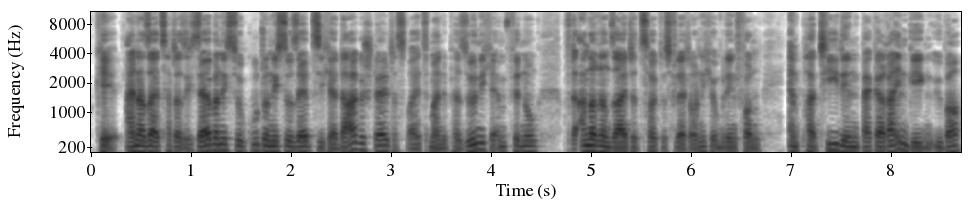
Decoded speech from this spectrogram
okay, einerseits hat er sich selber nicht so gut und nicht so selbstsicher dargestellt, das war jetzt meine persönliche Empfindung. Auf der anderen Seite zeugt es vielleicht auch nicht unbedingt von Empathie den Bäckereien gegenüber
